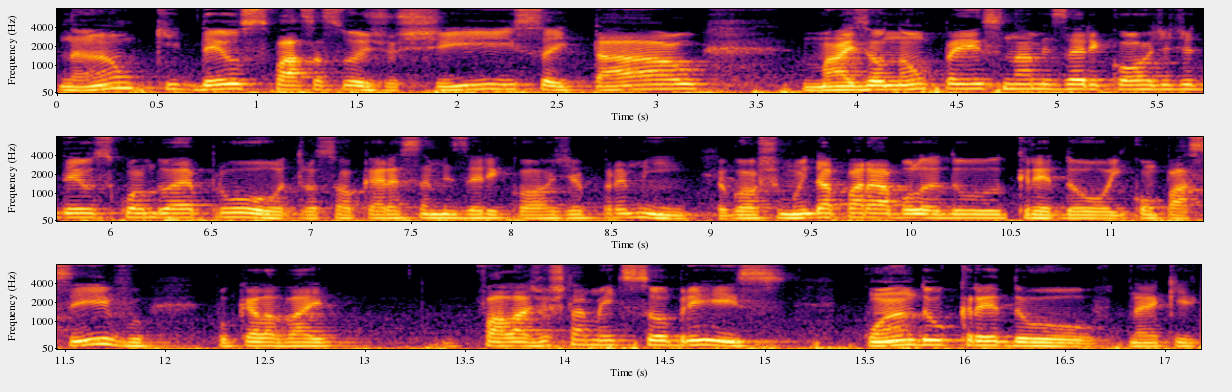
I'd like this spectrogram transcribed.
não, que Deus faça a sua justiça e tal, mas eu não penso na misericórdia de Deus quando é para o outro, eu só quero essa misericórdia para mim. Eu gosto muito da parábola do credor incompassivo, porque ela vai falar justamente sobre isso. Quando o credor, né, que,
